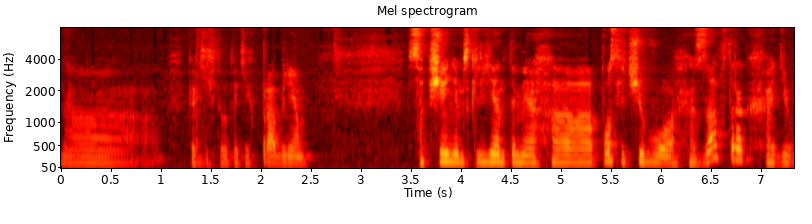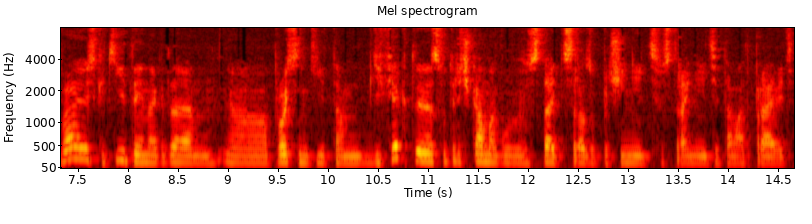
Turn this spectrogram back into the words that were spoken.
э, каких-то вот таких проблем с общением с клиентами, э, после чего завтрак, одеваюсь, какие-то иногда э, простенькие там дефекты с утречка могу встать, сразу починить, устранить и там отправить.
